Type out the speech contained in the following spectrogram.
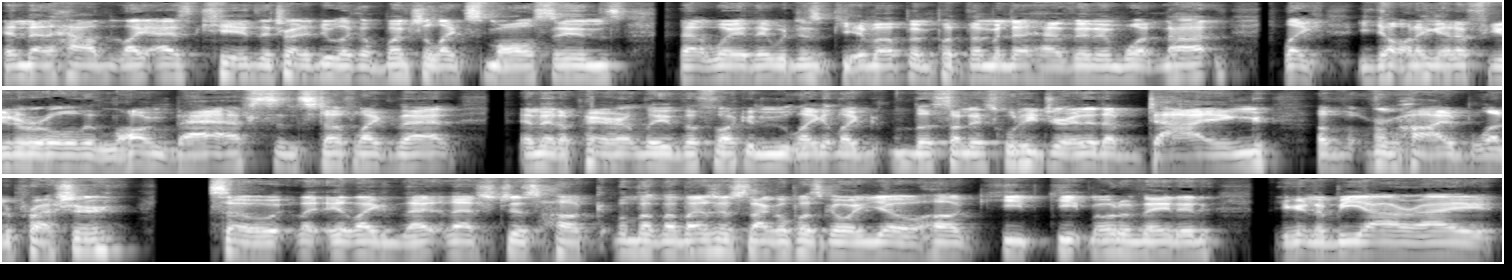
and that how like as kids they try to do like a bunch of like small sins that way they would just give up and put them into heaven and whatnot, like yawning at a funeral and long baths and stuff like that. And then apparently the fucking like like the Sunday school teacher ended up dying of from high blood pressure. So like, like that that's just Huck. That's just Snagglepuss going, "Yo, Huck, keep keep motivated. You're gonna be all right.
